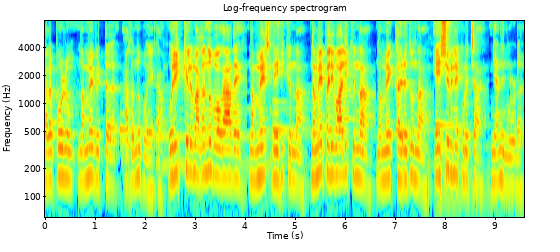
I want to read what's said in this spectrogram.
പലപ്പോഴും നമ്മെ വിട്ട് അകന്നു പോയേക്കാം. ഒരിക്കലും അകന്നു പോകാതെ നമ്മെ സ്നേഹിക്കുന്ന നമ്മെ പരിപാലിക്കുന്ന നമ്മെ കരുതുന്ന യേശുവിനെ കുറിച്ചാ ഞാൻ നിങ്ങളോട്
